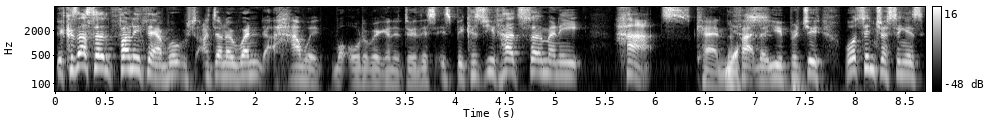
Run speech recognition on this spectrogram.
Because that's a funny thing. I don't know when, how we, what order we're going to do this. Is because you've had so many hats, Ken. The yes. fact that you produce. What's interesting is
